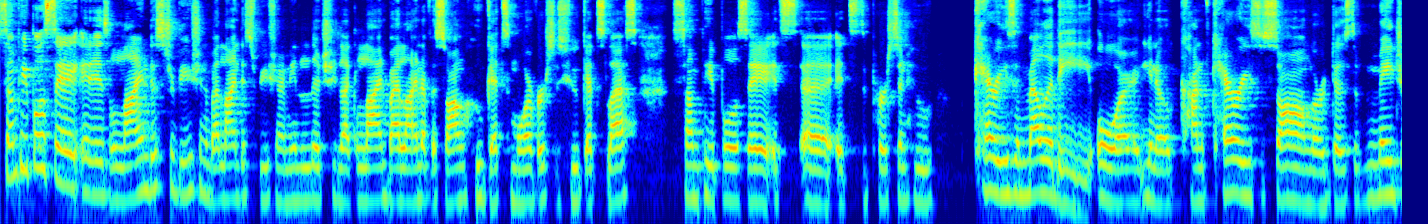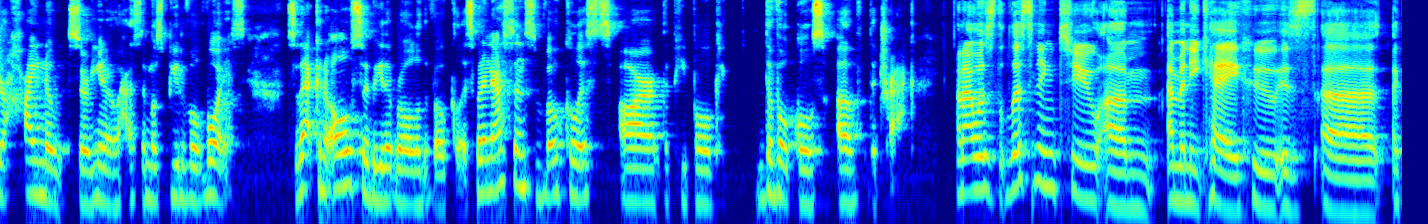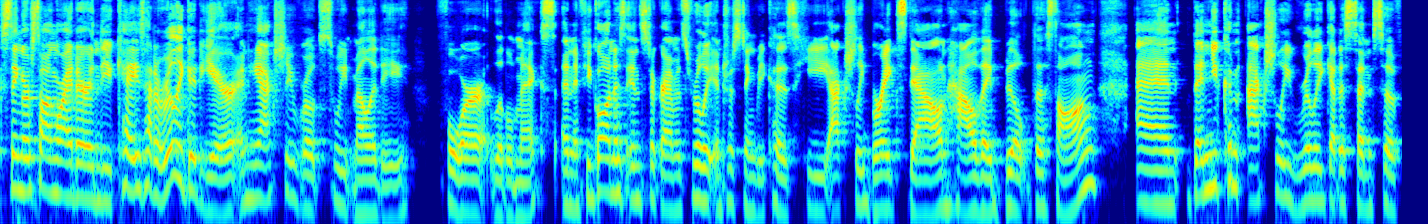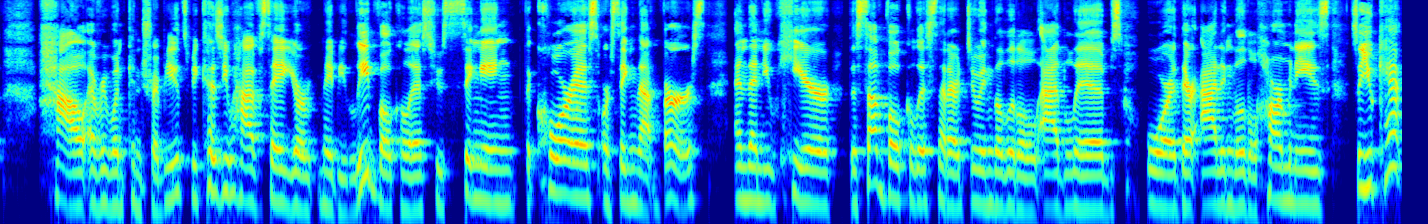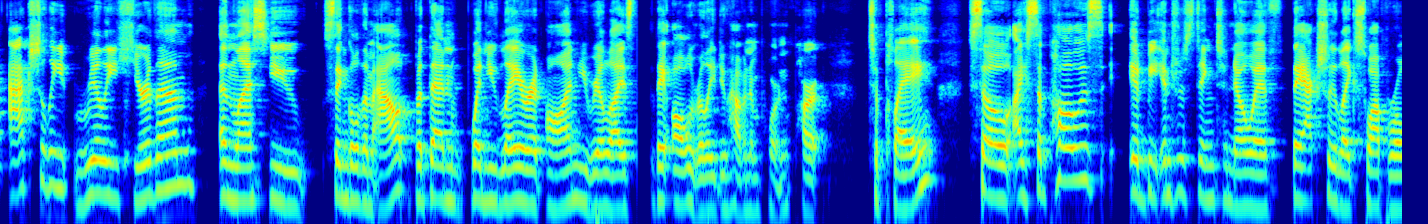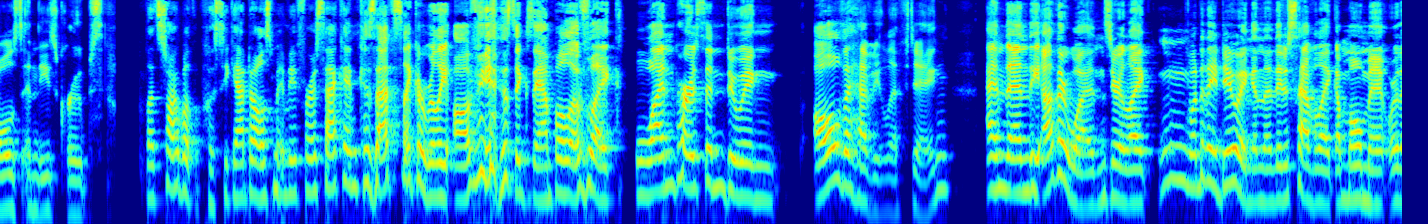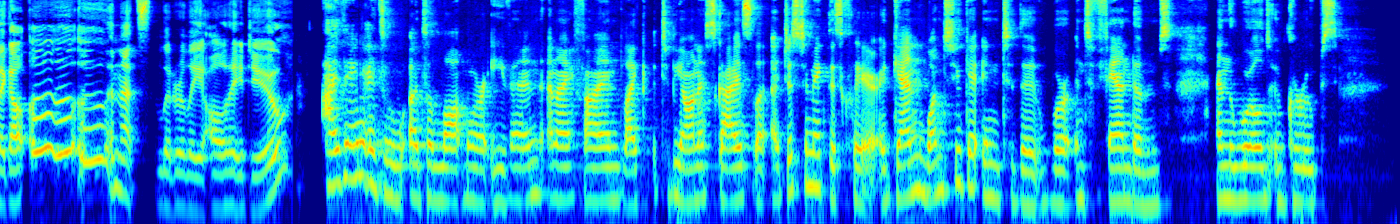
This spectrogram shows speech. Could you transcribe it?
some people say it is line distribution. By line distribution, I mean literally like line by line of a song, who gets more versus who gets less. Some people say it's uh, it's the person who carries a melody or you know kind of carries a song or does the major high notes or you know has the most beautiful voice. So that can also be the role of the vocalist. But in essence, vocalists are the people, the vocals of the track. And I was listening to um, MNEK, who is uh, a singer songwriter in the UK. He's had a really good year, and he actually wrote Sweet Melody for Little Mix. And if you go on his Instagram, it's really interesting because he actually breaks down how they built the song. And then you can actually really get a sense of how everyone contributes because you have, say, your maybe lead vocalist who's singing the chorus or singing that verse. And then you hear the sub vocalists that are doing the little ad libs or they're adding the little harmonies. So you can't actually really hear them unless you single them out. But then when you layer it on, you realize they all really do have an important part to play. So I suppose it'd be interesting to know if they actually like swap roles in these groups. Let's talk about the Pussycat Dolls maybe for a second, because that's like a really obvious example of like one person doing all the heavy lifting. And then the other ones, you're like, mm, what are they doing? And then they just have like a moment where they go, ooh, ooh, ooh, and that's literally all they do. I think it's a, it's a lot more even, and I find like to be honest, guys, just to make this clear, again, once you get into the world into fandoms and the world of groups,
